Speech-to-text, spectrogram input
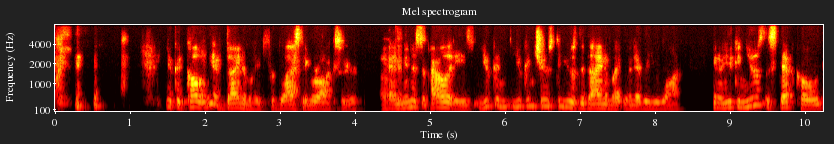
you could call it we have dynamite for blasting rocks here okay. and municipalities you can you can choose to use the dynamite whenever you want you know you can use the step code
